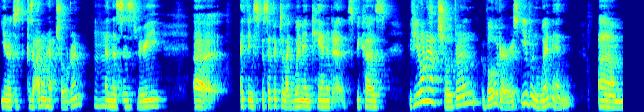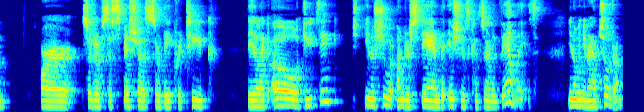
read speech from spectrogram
you know, just because I don't have children, Mhm. and this is very, uh, I think, specific to like women candidates because if you don't have children, voters, even women, um, are sort of suspicious or they critique. They're like, "Oh, do you think you know she would understand the issues concerning families?" You know, when you don't have children,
